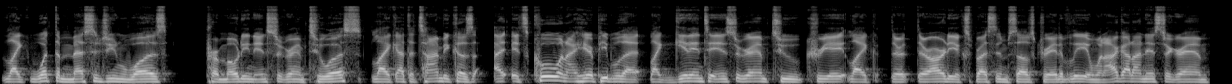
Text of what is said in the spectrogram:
like what the messaging was promoting Instagram to us like at the time because I, it's cool when I hear people that like get into Instagram to create like they're they're already expressing themselves creatively and when I got on Instagram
